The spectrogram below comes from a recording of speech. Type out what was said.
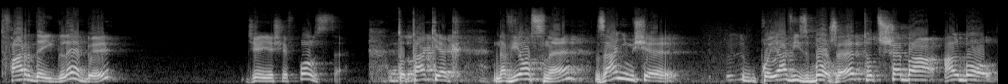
twardej gleby dzieje się w Polsce. To tak jak na wiosnę, zanim się pojawi zboże, to trzeba albo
